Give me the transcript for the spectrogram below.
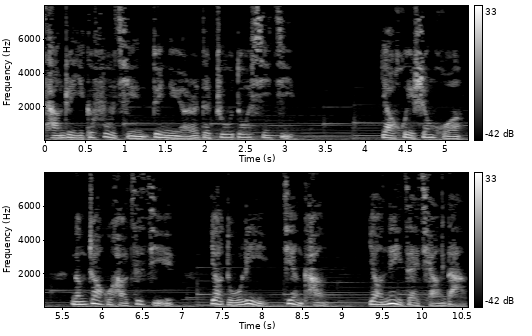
藏着一个父亲对女儿的诸多希冀。要会生活，能照顾好自己，要独立健康，要内在强大。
